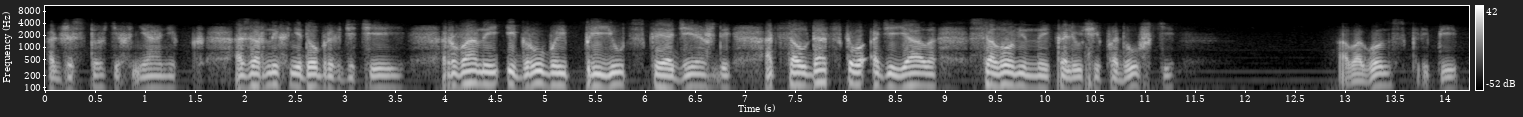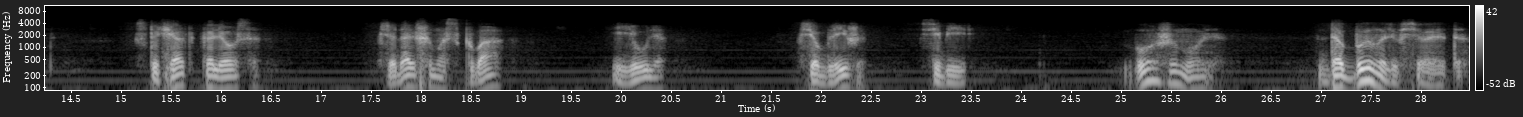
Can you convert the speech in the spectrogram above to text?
от жестоких нянек, озорных недобрых детей, рваной и грубой приютской одежды, от солдатского одеяла, соломенной колючей подушки? А вагон скрипит, стучат колеса. Все дальше Москва, июля. Все ближе Сибирь. Боже мой, да было ли все это?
